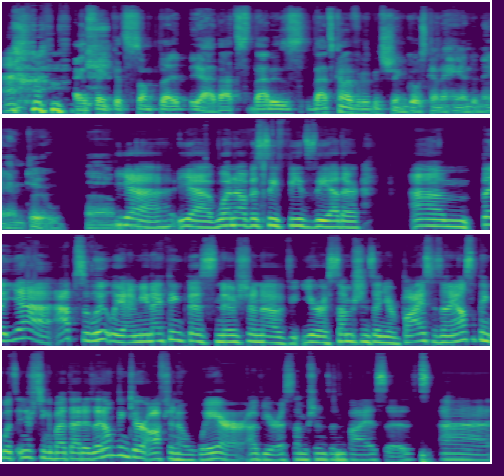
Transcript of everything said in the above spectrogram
Um, I think it's something. Yeah, that's that is that's kind of interesting. Goes kind of hand in hand too. Um, yeah, yeah. One obviously feeds the other. Um, but yeah, absolutely. I mean, I think this notion of your assumptions and your biases, and I also think what's interesting about that is I don't think you're often aware of your assumptions and biases. Uh,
